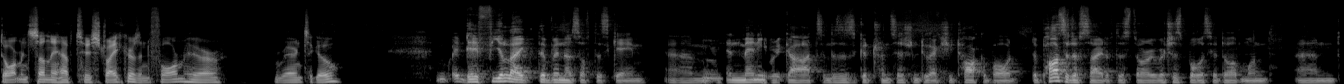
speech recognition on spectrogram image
Dortmund suddenly have two strikers in form who are raring to go. they feel like the winners of this game um, Mm. in many regards, and this is a good transition to actually talk about the positive side of the story, which is Borussia Dortmund. And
